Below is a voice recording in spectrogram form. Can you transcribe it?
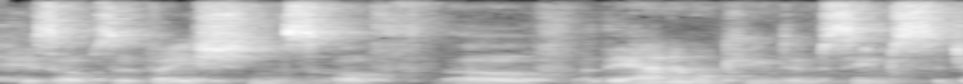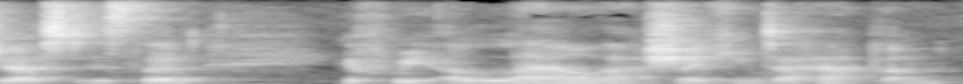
his observations of, of the animal kingdom seem to suggest is that if we allow that shaking to happen,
